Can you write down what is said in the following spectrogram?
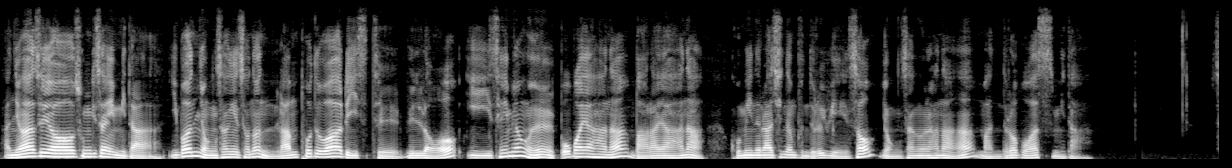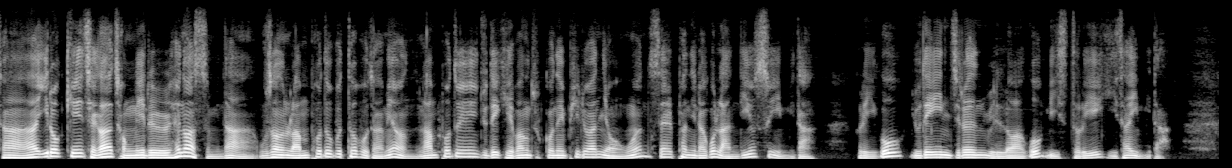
안녕하세요 송기사입니다. 이번 영상에서는 람포드와 리스틸, 윌러 이 세 명을 뽑아야 하나 말아야 하나 고민을 하시는 분들을 위해서 영상을 하나 만들어 보았습니다. 자 이렇게 제가 정리를 해놓았습니다. 우선 람포드부터 보자면 람포드의 유대 개방 조건에 필요한 영웅은 셀판이라고 란디우스입니다. 그리고 유대인질은 윌러하고 미스터리의 기사입니다.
